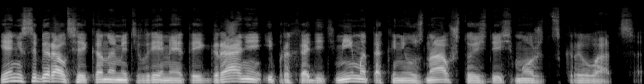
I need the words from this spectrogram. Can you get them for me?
Я не собирался экономить время этой грани и проходить мимо, так и не узнав, что здесь может скрываться.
